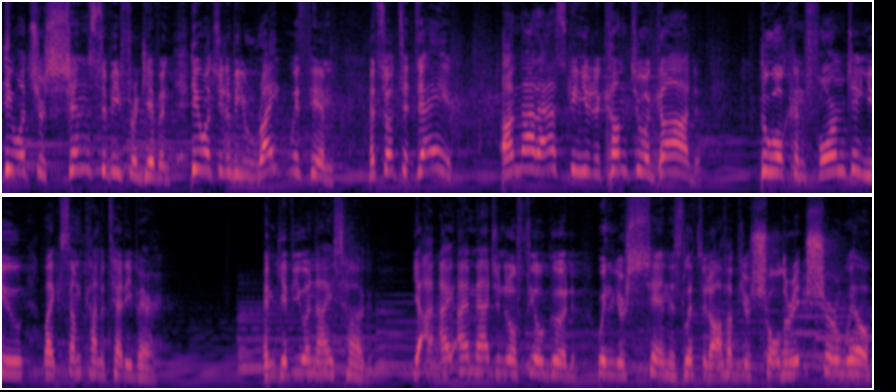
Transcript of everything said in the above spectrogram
He wants your sins to be forgiven. He wants you to be right with Him. And so today, I'm not asking you to come to a God who will conform to you like some kind of teddy bear and give you a nice hug. Yeah, I, I, imagine it'll feel good when your sin is lifted off of your shoulder. It sure will.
